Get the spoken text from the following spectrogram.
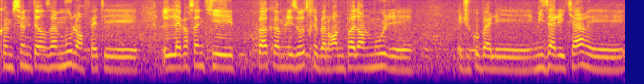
comme si on était dans un moule en fait. Et la personne qui est pas comme les autres, et ben, elle rentre pas dans le moule et, et du coup, bah, elle est mise à l'écart et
